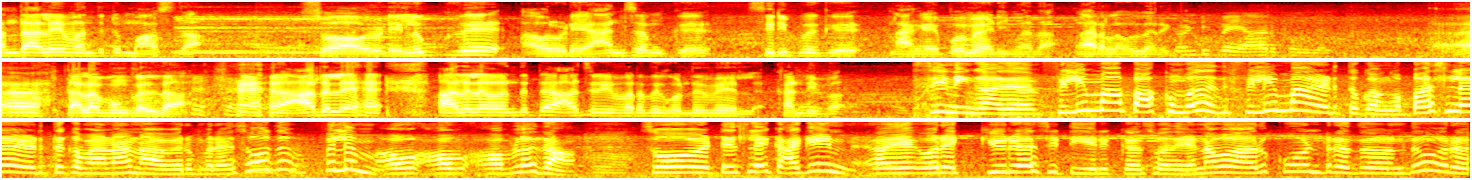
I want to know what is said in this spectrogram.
வந்தாலே வந்துட்டு மாஸ் தான். ஸோ அவருடைய லுக்கு அவருடைய ஆன்சம்க்கு சிரிப்புக்கு நாங்கள் எப்போவுமே அடிமை தான் வேறு லெவலில் இருக்கு தலை பொங்கல் தான். அதில் அதில் வந்துட்டு ஆச்சரியப்படுறதுக்கு ஒன்றுமே இல்லை. கண்டிப்பாக see நீங்கள் அதை ஃபிலிமாக பார்க்கும்போது அது ஃபிலிமாக எடுத்துக்கோங்க. பர்சனலாக எடுத்துக்க வேணாம் நான் விரும்புகிறேன் ஸோ அது ஃபிலிம் அவ்வளோதான் so it is like again ஒரு க்யூரியாசிட்டி இருக்குது ஸோ அது என்னவா இருக்கும்ன்றது வந்து ஒரு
